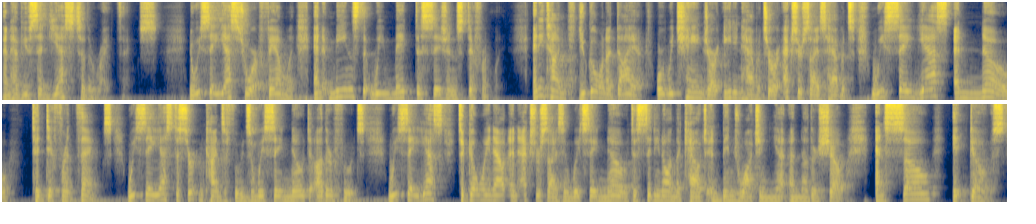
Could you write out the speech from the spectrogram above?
And have you said yes to the right things? We say yes to our family, and it means that we make decisions differently. Anytime you go on a diet or we change our eating habits or our exercise habits, we say yes and no to different things. We say yes to certain kinds of foods and we say no to other foods. We say yes to going out and exercising. We say no to sitting on the couch and binge watching yet another show. And so it goes.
